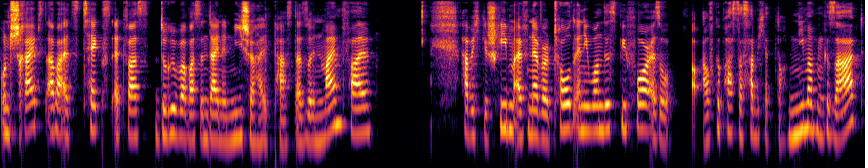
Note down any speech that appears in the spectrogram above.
und schreibst aber als Text etwas drüber, was in deine Nische halt passt. Also in meinem Fall habe ich geschrieben, I've never told anyone this before. Also aufgepasst, das habe ich jetzt noch niemandem gesagt.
